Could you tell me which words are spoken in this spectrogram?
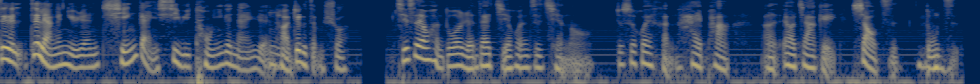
这个这两个女人情感系于同一个男人，哈、嗯，这个怎么说？其实有很多人在结婚之前哦，就是会很害怕，呃，要嫁给孝子、独子。嗯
